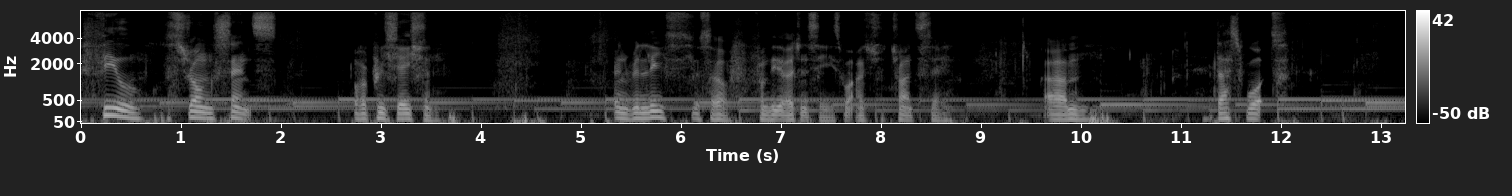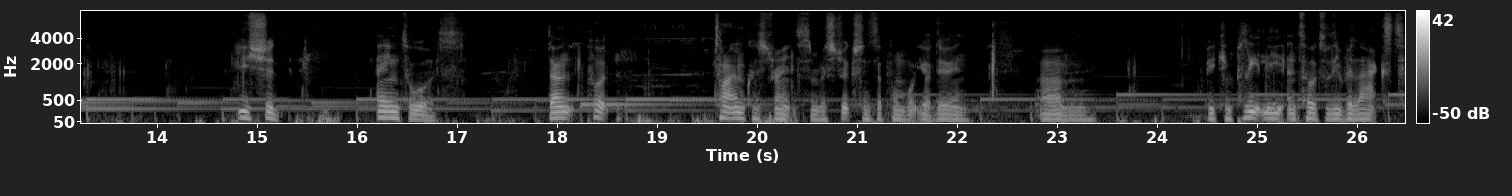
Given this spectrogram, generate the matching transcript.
Feel the strong sense of appreciation and release yourself from the urgency, is what I was trying to say. Um, that's what you should aim towards. Don't put time constraints and restrictions upon what you're doing. Um, be completely and totally relaxed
